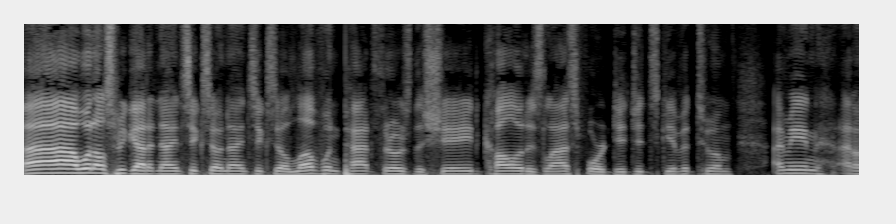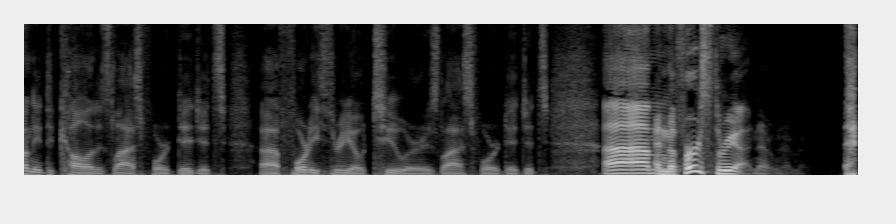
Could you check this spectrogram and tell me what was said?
Uh, what else we got at nine six zero nine six zero? Love when Pat throws the shade. Call it his last four digits. Give it to him. I mean, I don't need to call it his last four digits. Uh, Forty three oh two are his last four digits. Um, and the first three, no, no, no.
